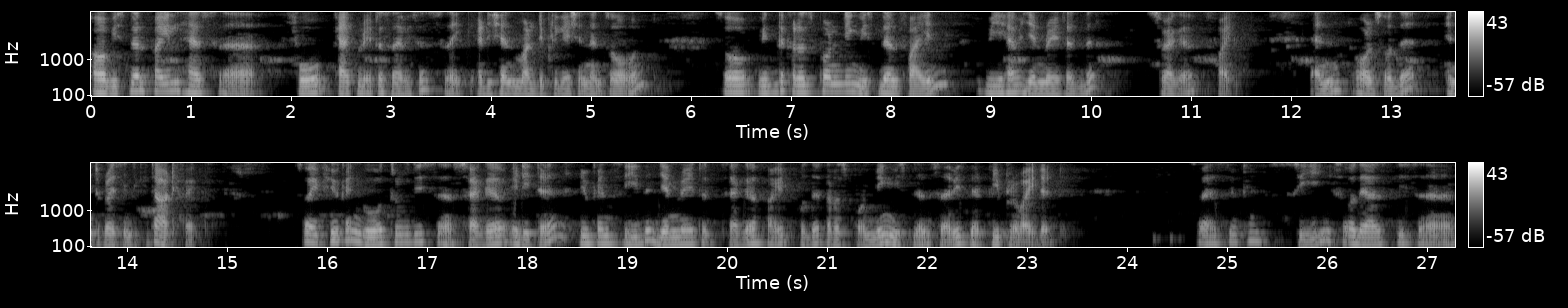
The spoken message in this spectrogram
our WSDL file has four calculator services like addition multiplication and so on. So with the corresponding WSDL file we have generated the swagger file and also the enterprise integrator artifacts. So if you can go through this uh, swagger editor you can see the generated swagger file for the corresponding WSDL service that we provided. So as you can see so there's this uh,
